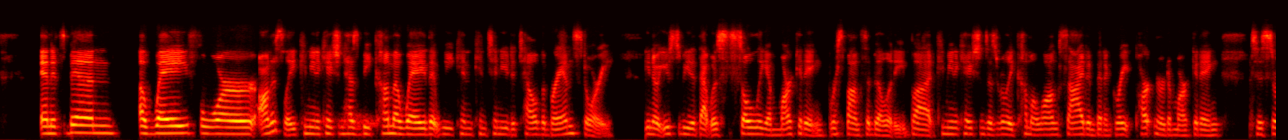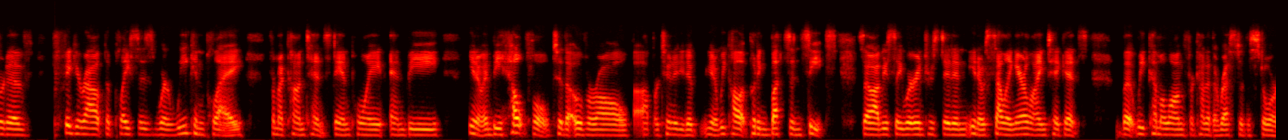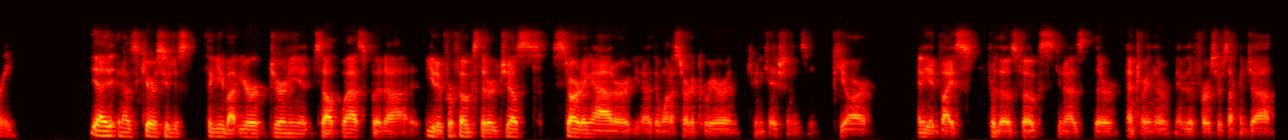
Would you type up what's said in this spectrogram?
and it's been a way for honestly communication has become a way that we can continue to tell the brand story. You know it used to be that that was solely a marketing responsibility but communications has really come alongside and been a great partner to marketing to sort of figure out the places where we can play from a content standpoint and be you know and be helpful to the overall opportunity to you know we call it putting butts in seats. So obviously we're interested in you know selling airline tickets but we come along for kind of the rest of the story. Yeah, and I was curious, you're just thinking about your journey at Southwest, but uh, you know, for folks that are just starting out or you know they want to start a career in communications and PR, any advice for those folks, you know, as they're entering their maybe their first or second job?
